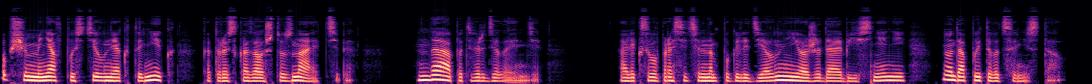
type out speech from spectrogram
В общем, меня впустил некто Ник, который сказал, что знает тебя. «Да», — подтвердил Энди. Алекс вопросительно поглядел на нее, ожидая объяснений, но допытываться не стал.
